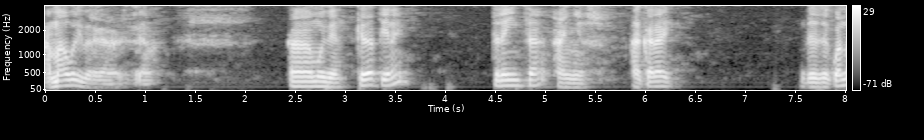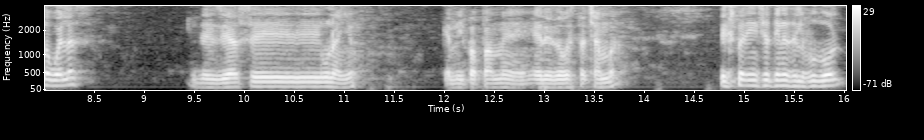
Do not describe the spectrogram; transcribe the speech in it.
A Mauri Vergara se llama. Ah, muy bien. ¿Qué edad tiene? 30 años. Ah, caray. ¿Desde cuándo vuelas? Desde hace un año que mi papá me heredó esta chamba. ¿Qué experiencia tienes en el fútbol?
